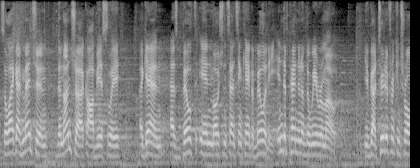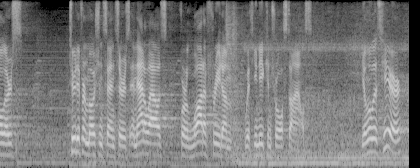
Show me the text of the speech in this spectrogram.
So like I've mentioned, the nunchuk, obviously, again, has built-in motion sensing capability, independent of the Wii Remote. You've got two different controllers, two different motion sensors, and that allows for a lot of freedom with unique control styles. You'll notice here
